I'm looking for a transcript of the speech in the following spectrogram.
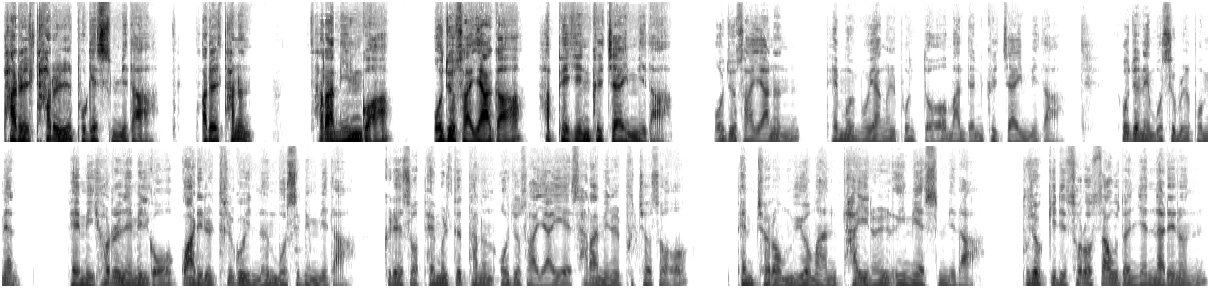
달을 타를 보겠습니다. 달을 타는 사람인과 어조사 야가 합해진 글자입니다. 어조사 야는 뱀의 모양을 본떠 만든 글자입니다. 소전의 모습을 보면 뱀이 혀를 내밀고 꽈리를 틀고 있는 모습입니다. 그래서 뱀을 뜻하는 어조사 야에 사람인을 붙여서 뱀처럼 위험한 타인을 의미했습니다. 부족끼리 서로 싸우던 옛날에는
